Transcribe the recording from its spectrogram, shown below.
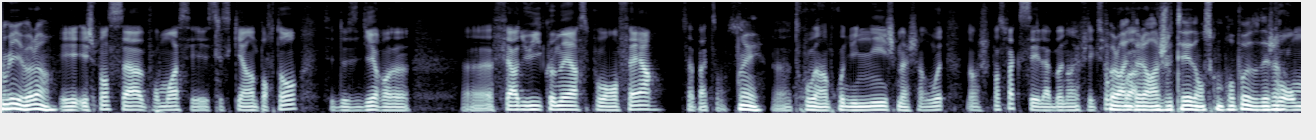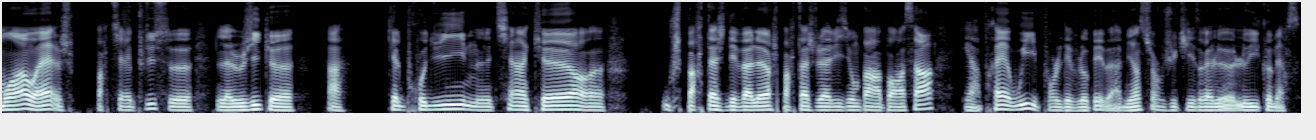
oui, voilà. Et, et, je pense que ça, pour moi, c'est ce qui est important, c'est de se dire faire du e-commerce pour en faire, ça n'a pas de sens. Euh, trouver un produit de niche, machin ou autre. Non, je pense pas que c'est la bonne réflexion. Il faut avoir une valeur ajoutée dans ce qu'on propose déjà. Pour moi, ouais, je partirais plus euh, la logique euh, ah, quel produit me tient à cœur, où je partage des valeurs, je partage de la vision par rapport à ça. Et après, oui, pour le développer, bah, bien sûr que j'utiliserai le e-commerce.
